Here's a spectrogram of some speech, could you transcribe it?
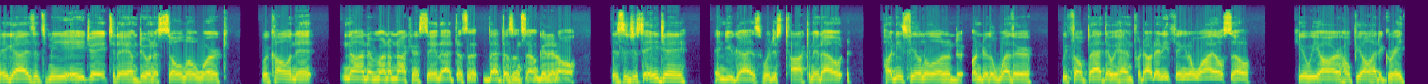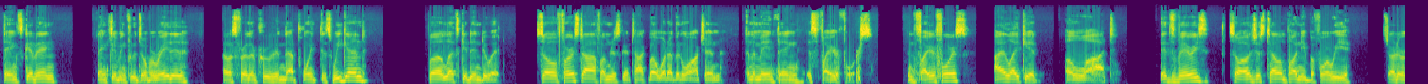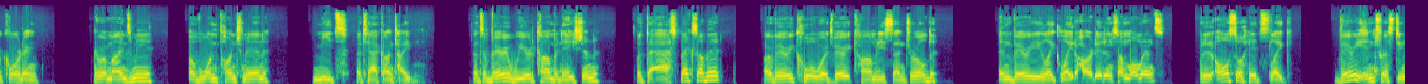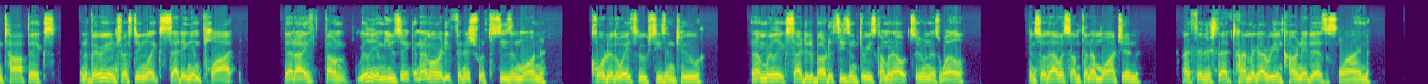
Hey guys, it's me, AJ. Today I'm doing a solo work. We're calling it. No, never mind. I'm not gonna say that. Doesn't that doesn't sound good at all. This is just AJ and you guys. We're just talking it out. Putney's feeling a little under under the weather. We felt bad that we hadn't put out anything in a while, so here we are. Hope you all had a great Thanksgiving. Thanksgiving food's overrated. I was further proven that point this weekend. But let's get into it. So first off, I'm just going to talk about what I've been watching, and the main thing is Fire Force. And Fire Force, I like it a lot. It's very so. I was just telling Putney before we started recording. It reminds me of One Punch Man meets Attack on Titan. That's a very weird combination, but the aspects of it are very cool. Where it's very comedy centraled and very like lighthearted in some moments, but it also hits like very interesting topics and a very interesting like setting and plot that I've found really amusing. And I'm already finished with season one, quarter of the way through season two. And I'm really excited about it. Season three's coming out soon as well. And so that was something I'm watching. I finished that time I got reincarnated as a slime.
